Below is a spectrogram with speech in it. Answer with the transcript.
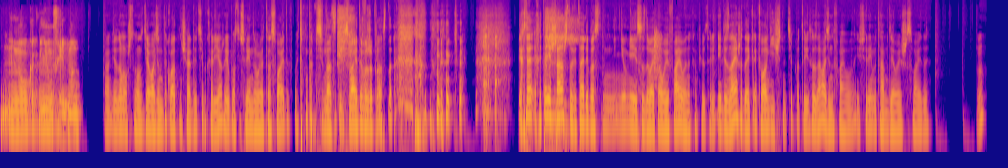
Ну, как минимум Фридман. А, я думал, что он сделал один доклад в начале типа карьеры и просто все время добавляет слайдов, поэтому там 17 тысяч слайдов уже просто. Хотя, хотя есть шанс, что Виталий просто не умеет создавать новые файлы на компьютере. Или знаешь, это экологично. Типа ты создал один файл и все время там делаешь слайды. М?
